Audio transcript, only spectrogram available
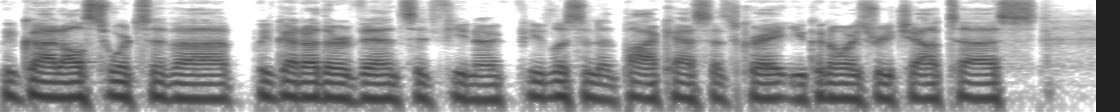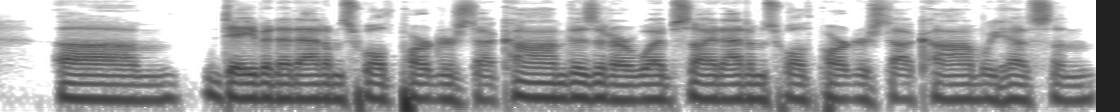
we've got all sorts of uh we've got other events. If you know if you listen to the podcast that's great. You can always reach out to us um david at adamswealthpartners.com visit our website adamswealthpartners.com we have some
